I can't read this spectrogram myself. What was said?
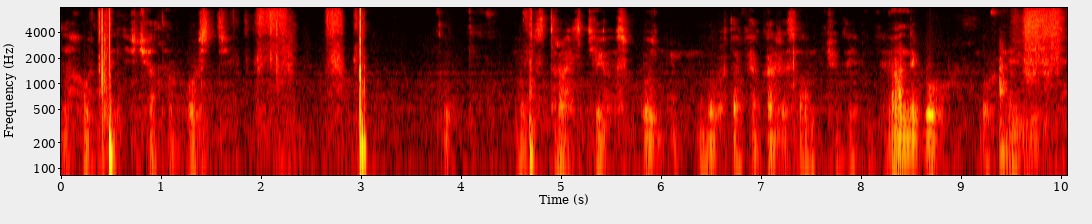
Заходьте, дівчата, в гості. Тут в страсті Господні. Бог таке каже сам чуди. А не Бог, Бог не вірить.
